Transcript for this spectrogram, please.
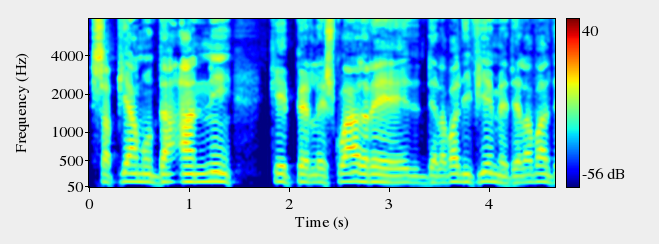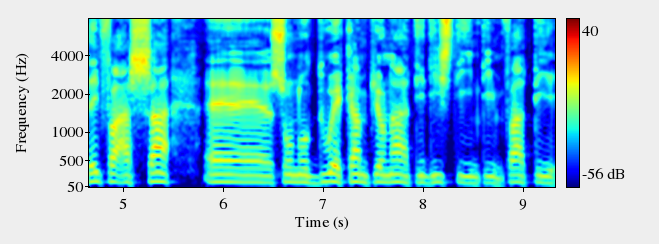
sappiamo da anni che per le squadre della Val di Fiemme e della Val dei Fassa eh, sono due campionati distinti, infatti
